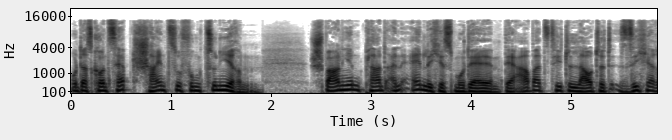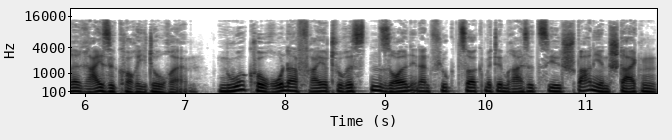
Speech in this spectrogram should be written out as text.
Und das Konzept scheint zu funktionieren. Spanien plant ein ähnliches Modell. Der Arbeitstitel lautet sichere Reisekorridore. Nur Corona-freie Touristen sollen in ein Flugzeug mit dem Reiseziel Spanien steigen,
